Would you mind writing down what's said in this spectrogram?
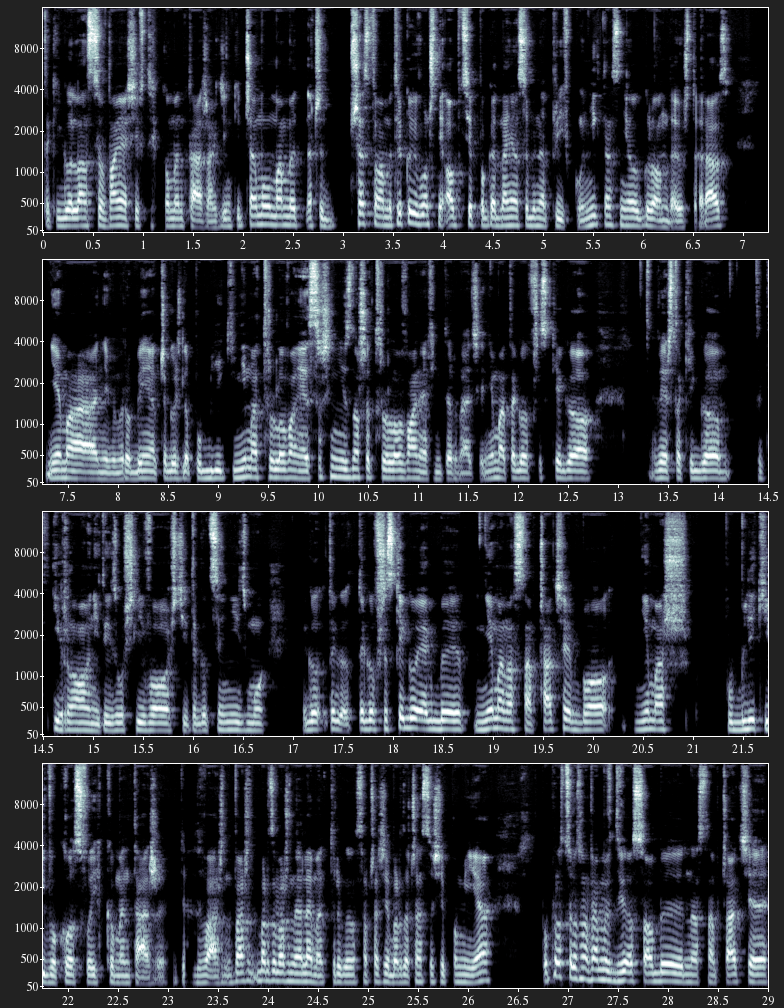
takiego lansowania się w tych komentarzach, dzięki czemu mamy, znaczy przez to mamy tylko i wyłącznie opcję pogadania sobie na privku. Nikt nas nie ogląda już teraz, nie ma, nie wiem, robienia czegoś dla publiki, nie ma trollowania, ja strasznie nie znoszę trollowania w internecie, nie ma tego wszystkiego, wiesz, takiego ironii, tej złośliwości, tego cynizmu tego, tego, tego wszystkiego jakby nie ma na Snapchacie, bo nie masz publiki wokoło swoich komentarzy. To jest ważny, bardzo ważny element, którego na Snapchacie bardzo często się pomija. Po prostu rozmawiamy w dwie osoby na Snapchacie.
